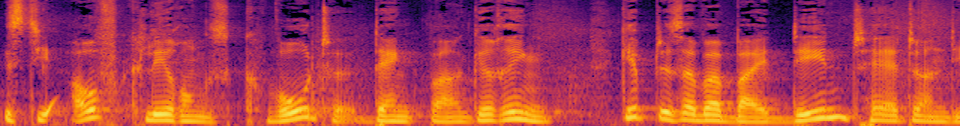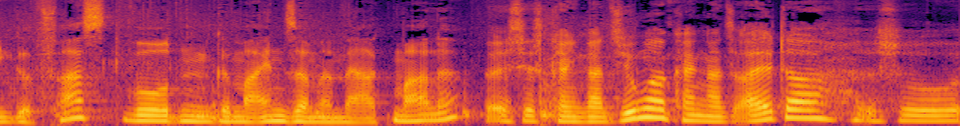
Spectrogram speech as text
ist die Aufklärungsquote denkbar gering. Gibt es aber bei den Tätern, die gefasst wurden, gemeinsame Merkmale? Er ist jetzt kein ganz junger, kein ganz alter, ist so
